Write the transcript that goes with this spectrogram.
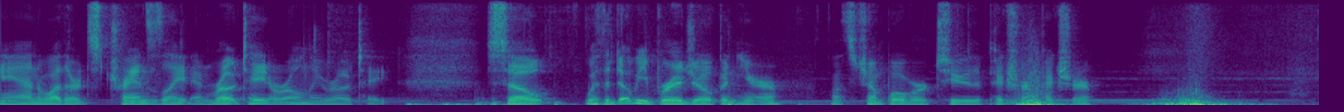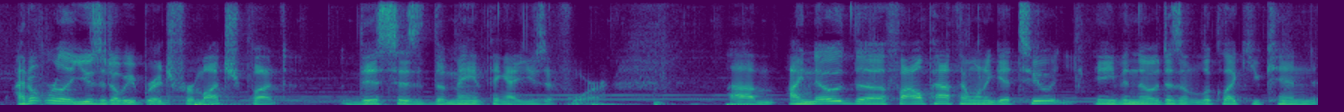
and whether it's translate and rotate or only rotate. So with Adobe Bridge open here, let's jump over to the picture in picture. I don't really use Adobe Bridge for much, but this is the main thing I use it for. Um, I know the file path I want to get to, even though it doesn't look like you can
